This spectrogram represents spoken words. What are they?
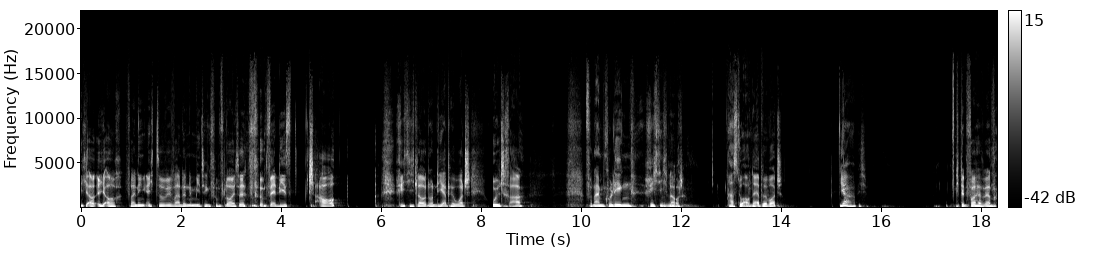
ich, auch, ich auch. Vor allen Dingen echt so, wir waren in einem Meeting, fünf Leute, fünf Handys, ciao. Richtig laut und die Apple Watch Ultra von einem Kollegen, richtig Mhm. laut. Hast du auch eine Apple Watch? Ja, hab ich. Ich bin Feuerwehrmann.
